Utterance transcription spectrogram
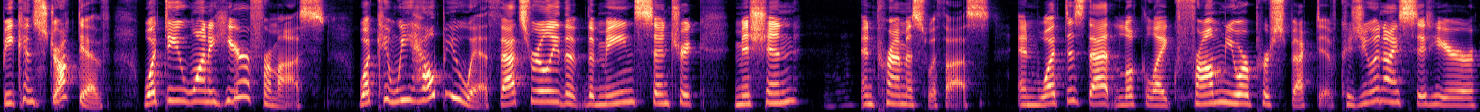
Be constructive. What do you want to hear from us? What can we help you with? That's really the, the main centric mission and premise with us. And what does that look like from your perspective? Because you and I sit here,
